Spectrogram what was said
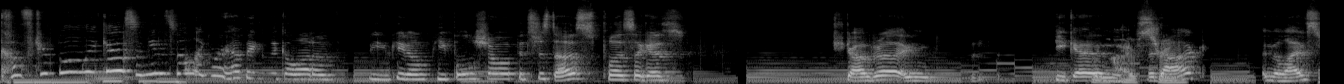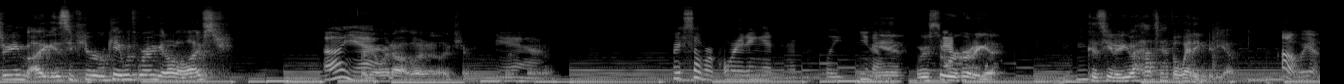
comfortable, I guess. I mean, it's not like we're having like a lot of you you know people show up. It's just us plus, I guess, Chandra and Pika The and live the stream. doc and the live stream. I guess if you're okay with wearing it on a live stream. Oh no, yeah. we're not on a live stream. Yeah. We're still recording it technically. You know. Yeah, we're still recording it because you know you have to have a wedding video. Oh yeah.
